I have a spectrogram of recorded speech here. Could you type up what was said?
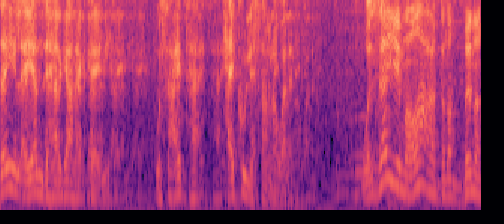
زي الأيام دي هرجع لك تاني. وساعتها هيكون لسارة ولد. وزي ما وعد ربنا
